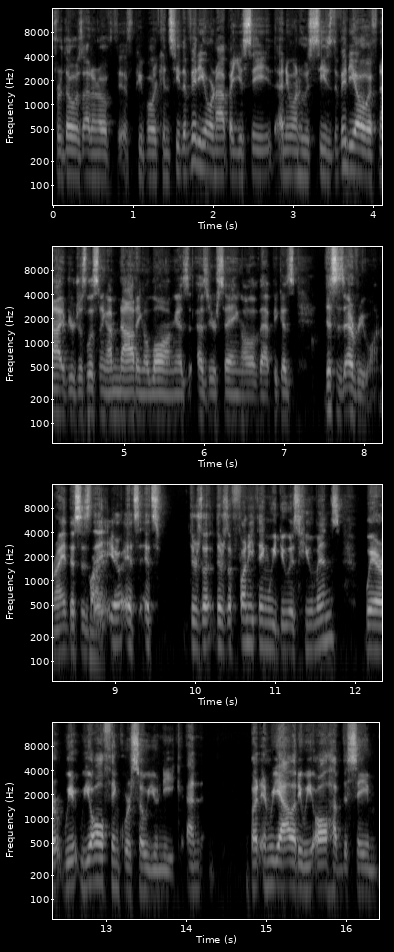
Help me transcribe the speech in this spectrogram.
for those I don't know if, if people can see the video or not, but you see anyone who sees the video. If not, if you're just listening, I'm nodding along as as you're saying all of that because this is everyone, right? This is right. the you know it's it's there's a there's a funny thing we do as humans where we, we all think we're so unique and but in reality we all have the same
